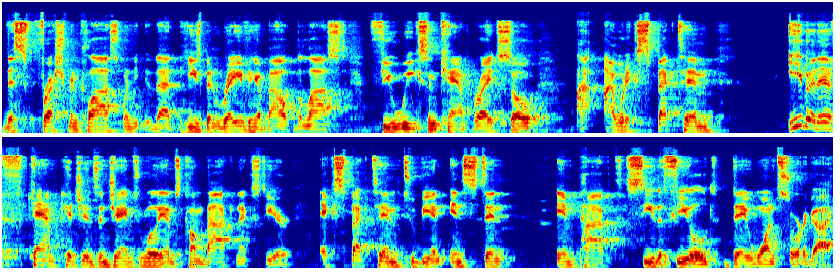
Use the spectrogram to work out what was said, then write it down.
this freshman class when that he's been raving about the last few weeks in camp, right? So I, I would expect him, even if Cam Kitchens and James Williams come back next year, expect him to be an instant impact, see the field day one sort of guy.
